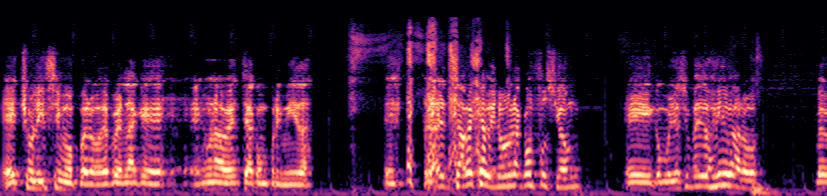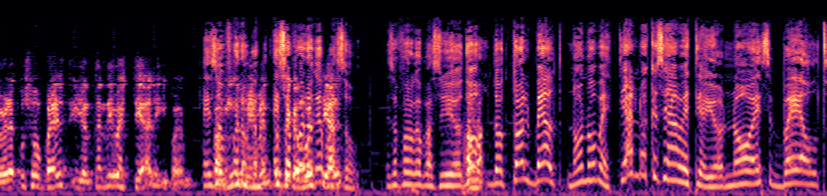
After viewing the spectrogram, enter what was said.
Es chulísimo, pero es verdad que es una bestia comprimida. Es- Sabes que vino una confusión. Eh, como yo soy medio jíbaro, Bebé le puso Belt y yo entendí bestial. Y Eso mí, fue lo que, mente eso se fue quedó lo que bestial. pasó. Eso fue lo que pasó. Y yo, "Do- doctor Belt. No, no, bestial no es que sea bestia. Yo, no, es Belt.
